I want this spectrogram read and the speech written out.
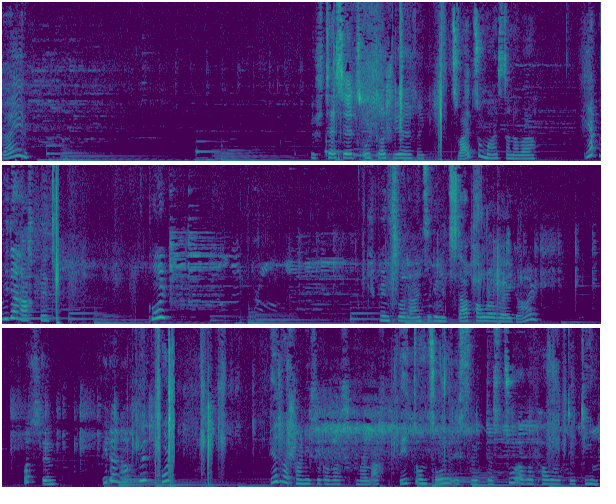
Geil. Ich teste jetzt ultra schwierig 2 zu meistern, aber ja, wieder ein 8-Bit. Cool. Ich bin zwar der Einzige mit Star Power, aber egal. Trotzdem. Wieder ein 8-Bit. Cool. Wird wahrscheinlich sogar was, weil 8-Bit und so ist halt das zu overpowerte Team.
